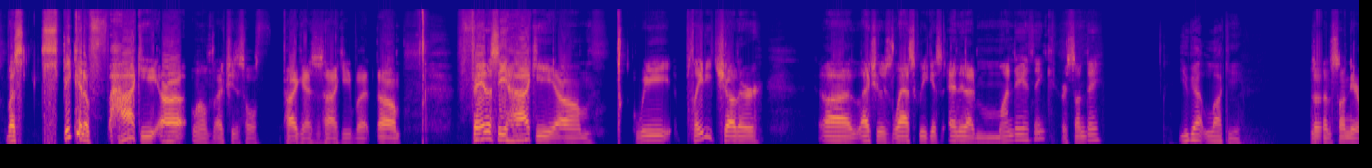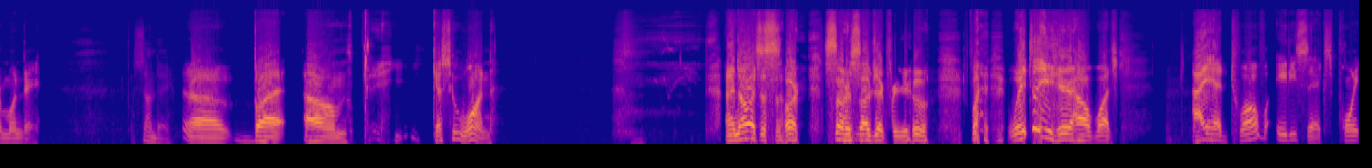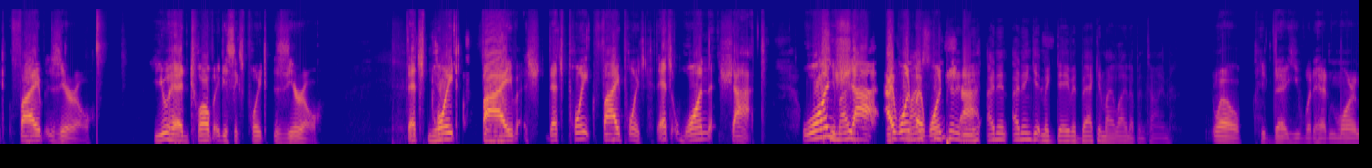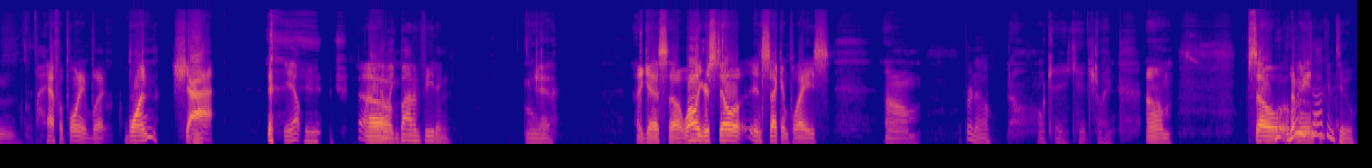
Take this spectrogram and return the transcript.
but speaking of hockey, uh, well, actually, this whole podcast is hockey, but um, fantasy hockey. Um, we played each other. Uh, actually, it was last week. It ended on Monday, I think, or Sunday. You got lucky. It was on Sunday or Monday. Sunday. Uh, but um, guess who won? I know it's a sore, sore subject for you, but wait till you hear how much. I had twelve eighty six point five zero. You had twelve eighty six point zero. That's Yeah. point five. That's point five points. That's one shot. One See, my- shot. I won by one shot. I didn't. I didn't get McDavid back in my lineup in time. Well, he, that he would have had more than half a point, but one shot. Yep. Um, I like bottom feeding. yeah, I guess so. Well, you're still in second place. Um, For now. No, okay, you can't join. Um, so Who, who I are you talking to?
